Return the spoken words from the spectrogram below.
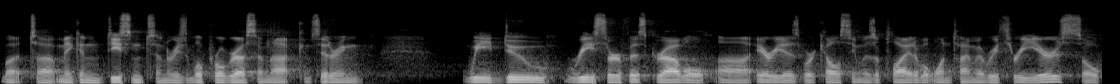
but uh, making decent and reasonable progress in that considering we do resurface gravel uh, areas where calcium is applied about one time every three years. So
